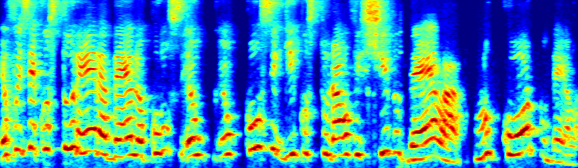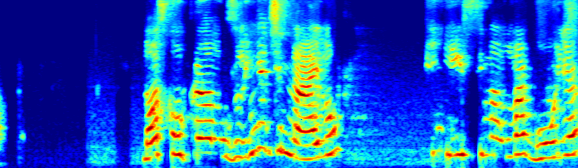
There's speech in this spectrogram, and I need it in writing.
Eu fui ser costureira dela, eu, cons eu, eu consegui costurar o vestido dela no corpo dela. Nós compramos linha de nylon finíssima, uma agulha,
